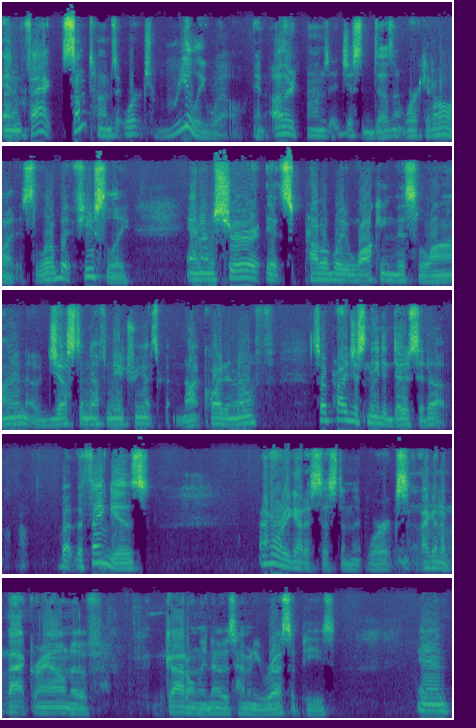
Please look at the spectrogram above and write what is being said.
In fact, sometimes it works really well, and other times it just doesn't work at all. It's a little bit fusely. And I'm sure it's probably walking this line of just enough nutrients, but not quite enough. So I probably just need to dose it up. But the thing is, I've already got a system that works. I got a background of God only knows how many recipes. And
